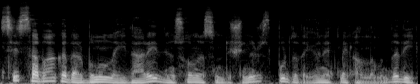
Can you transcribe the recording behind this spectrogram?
Siz sabaha kadar bununla idare edin sonrasını düşünürüz. Burada da yönetmek anlamında değil.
